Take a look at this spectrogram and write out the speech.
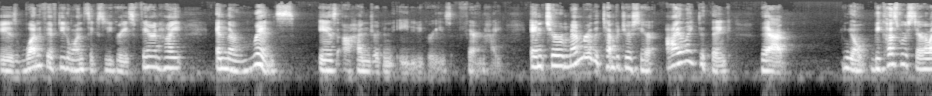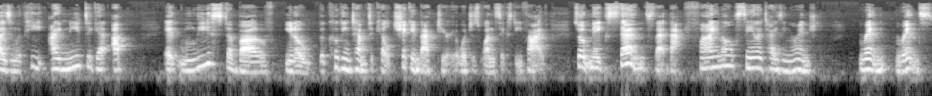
is 150 to 160 degrees Fahrenheit and the rinse is 180 degrees Fahrenheit. And to remember the temperatures here, I like to think that, you know, because we're sterilizing with heat, I need to get up at least above, you know, the cooking temp to kill chicken bacteria, which is 165. So it makes sense that that final sanitizing rinse, rin, rinse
